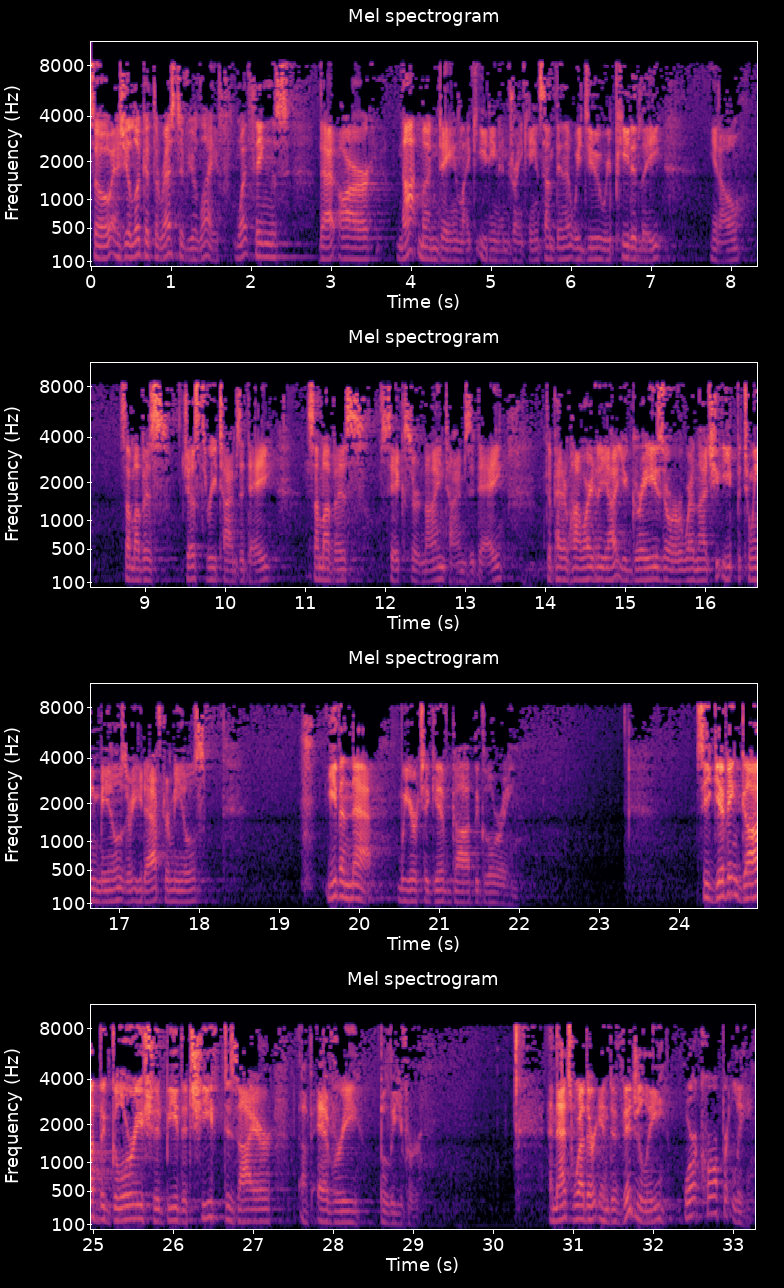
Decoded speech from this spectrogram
So as you look at the rest of your life, what things that are not mundane like eating and drinking, something that we do repeatedly, you know, some of us just three times a day, some of us six or nine times a day, depending on whether or not you graze or whether or not you eat between meals or eat after meals. Even that, we are to give God the glory. See, giving God the glory should be the chief desire of every believer. And that's whether individually or corporately.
